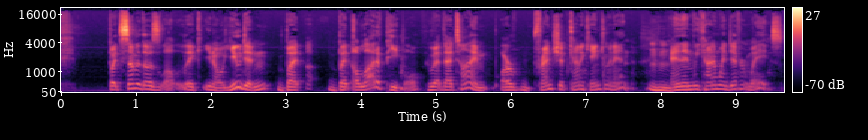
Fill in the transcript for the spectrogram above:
but some of those, like, you know, you didn't, but. But a lot of people who at that time, our friendship kind of came to an end. And then we kind of went different ways.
